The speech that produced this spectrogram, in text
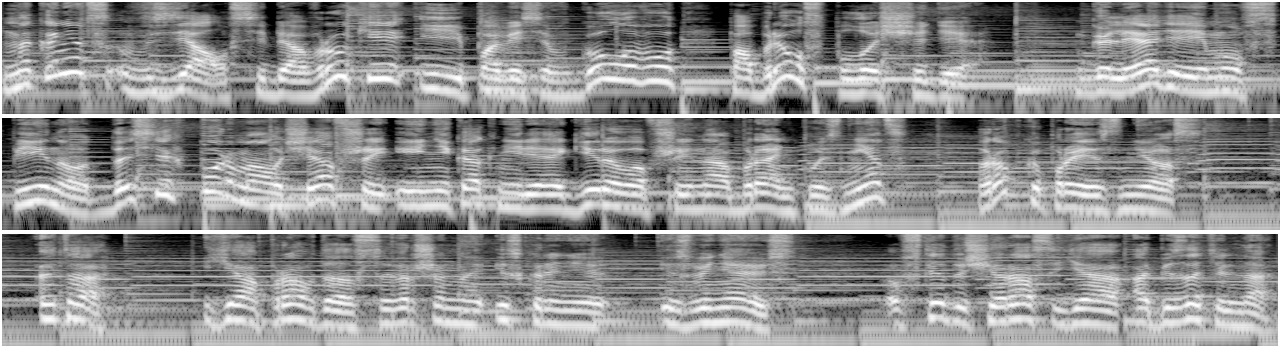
наконец взял себя в руки и, повесив голову, побрел с площади. Глядя ему в спину, до сих пор молчавший и никак не реагировавший на брань кузнец, робко произнес: «Это... я правда совершенно искренне извиняюсь. В следующий раз я обязательно...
